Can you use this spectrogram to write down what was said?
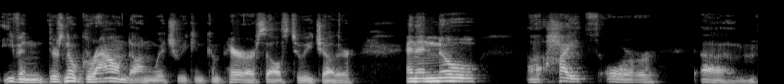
even there's no ground on which we can compare ourselves to each other, and then no uh, height or um,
